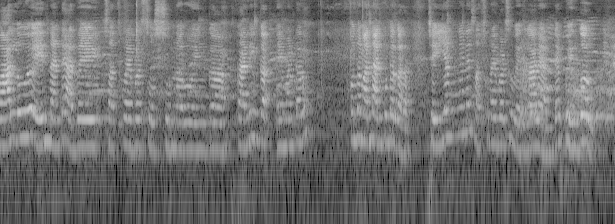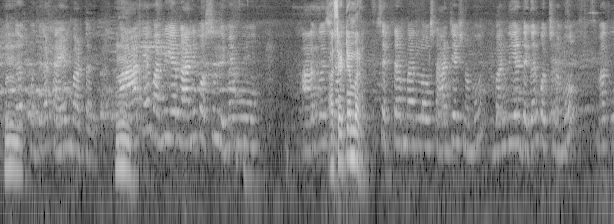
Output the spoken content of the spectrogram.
వాళ్ళు ఏంటంటే అరవై సబ్స్క్రైబర్స్ వస్తున్నారు ఇంకా కానీ ఇంకా ఏమంటారు? కొంతమంది అనుకుంటారు కదా చెయ్యంగానే సబ్స్క్రైబర్స్ పెరగాలి అంటే పెరగరు. కొద్దిగా టైం పడుతుంది. మాకే వన్ ఇయర్ కానీ వస్తుంది. మేము ఆగస్ట్ సెప్టెంబర్ సెప్టెంబర్లో స్టార్ట్ చేసినాము. వన్ ఇయర్ దగ్గరకు వచ్చినాము. మాకు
